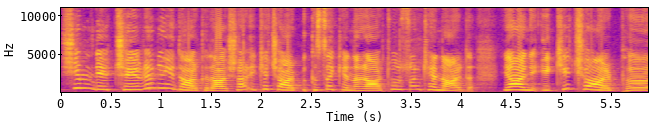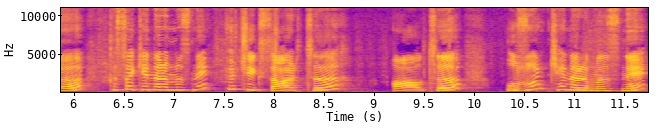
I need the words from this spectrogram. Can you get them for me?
Şimdi çevre neydi arkadaşlar? 2 çarpı kısa kenar artı uzun kenardı. Yani 2 çarpı kısa kenarımız ne? 3x artı 6. Uzun kenarımız ne?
